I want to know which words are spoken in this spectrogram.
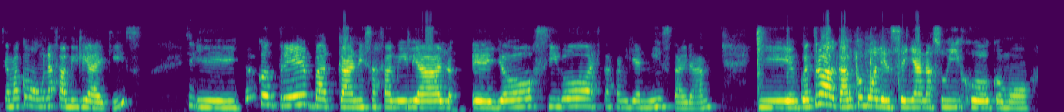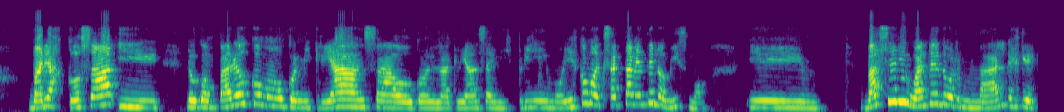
se llama como una familia X. Y yo encontré bacán esa familia. Eh, yo sigo a esta familia en Instagram y encuentro acá como le enseñan a su hijo como varias cosas y lo comparo como con mi crianza o con la crianza de mis primos y es como exactamente lo mismo. Y va a ser igual de normal, es que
